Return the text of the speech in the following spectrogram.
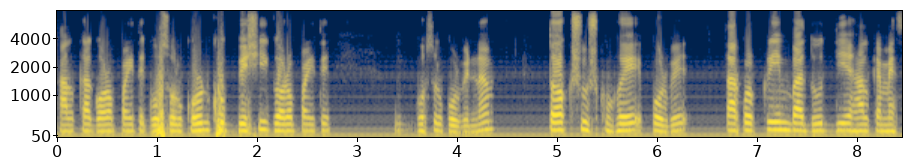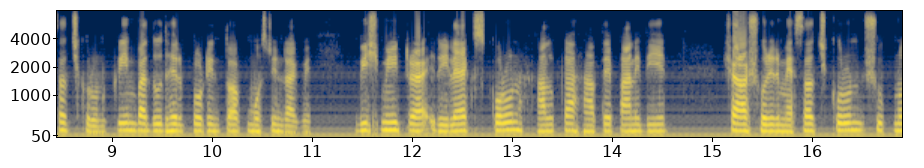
হালকা গরম পানিতে গোসল করুন, খুব বেশি গরম পানিতে গোসল করবেন না। ত্বক শুষ্ক হয়ে পড়বে, তারপর ক্রিম বা দুধ দিয়ে হালকা ম্যাসাজ করুন। ক্রিম বা দুধের প্রোটিন ত্বক মসৃণ রাখবে। বিশ মিনিট রিল্যাক্স করুন, হালকা হাতে পানি দিয়ে সারা শরীর ম্যাসাজ করুন, শুকনো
